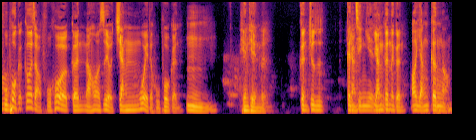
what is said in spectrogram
琥珀根，各位找琥珀根，然后是有姜味的琥珀根，嗯，甜甜的，根就是根茎叶羊羹的根。哦，羊羹哦，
